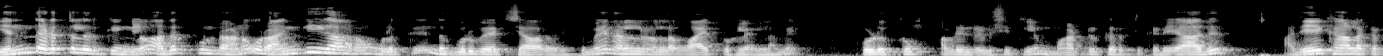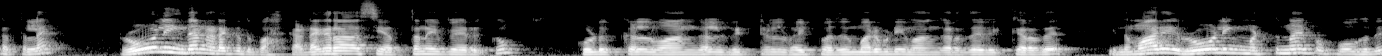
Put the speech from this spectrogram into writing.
எந்த இடத்துல இருக்கீங்களோ அதற்குண்டான ஒரு அங்கீகாரம் உங்களுக்கு இந்த குரு பயிற்சி வரைக்குமே நல்ல நல்ல வாய்ப்புகள் எல்லாமே கொடுக்கும் அப்படின்ற விஷயத்துலையும் மாற்று கருத்து கிடையாது. அதே காலகட்டத்தில் ரோலிங் தான் நடக்குதுப்பா. கடகராசி அத்தனை பேருக்கும் கொடுக்கல் வாங்கல் விற்றல் வைப்பது மறுபடியும் வாங்கிறது விற்கிறது. இந்த மாதிரி ரோலிங் மட்டும்தான் இப்போ போகுது.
